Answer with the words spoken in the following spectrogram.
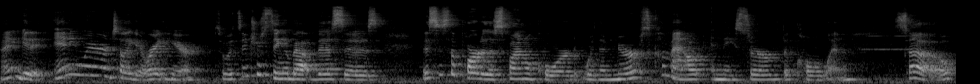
I didn't get it anywhere until I get right here. So what's interesting about this is, this is the part of the spinal cord where the nerves come out and they serve the colon. So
